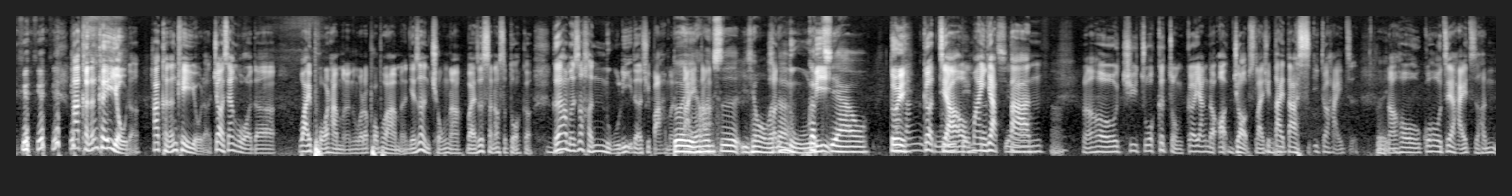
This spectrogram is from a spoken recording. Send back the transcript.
他可能可以有的，他可能可以有的，就好像我的外婆他们，我的婆婆他们也是很穷的，我也是生到十多个，可是他们是很努力的去把他们对他们是以前我们很努力。胶，对当个鼓励胶卖鸭蛋。啊。然后去做各种各样的 odd jobs 来去嗯带大十一个孩子，对。然后过后这些孩子很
